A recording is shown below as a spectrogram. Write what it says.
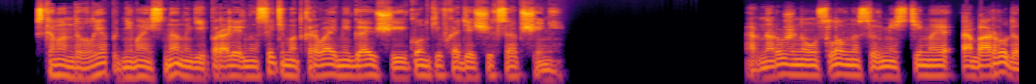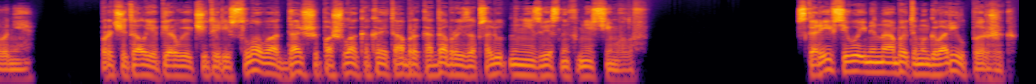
— скомандовал я, поднимаясь на ноги и параллельно с этим открывая мигающие иконки входящих сообщений. «Обнаружено условно совместимое оборудование». Прочитал я первые четыре слова, а дальше пошла какая-то абракадабра из абсолютно неизвестных мне символов. Скорее всего, именно об этом и говорил Пыржик.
